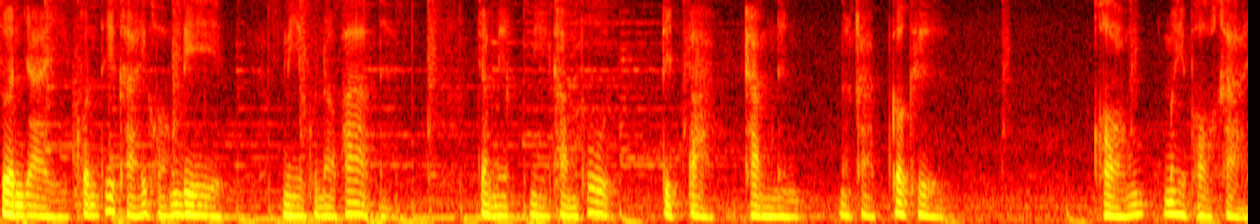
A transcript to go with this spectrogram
ส่วนใหญ่คนที่ขายของดีมีคุณภาพเนี่ยจะมีมีคำพูดติดปากคำหนึ่งนะครับ ก็คือ ของไม่พอขาย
